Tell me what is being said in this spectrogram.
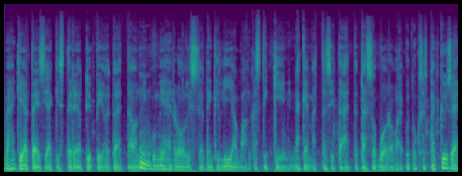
vähän kielteisiäkin stereotypioita, että on mm. niin kuin miehen roolissa jotenkin liian vankasti kiinni näkemättä sitä, että tässä on vuorovaikutuksesta kyse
